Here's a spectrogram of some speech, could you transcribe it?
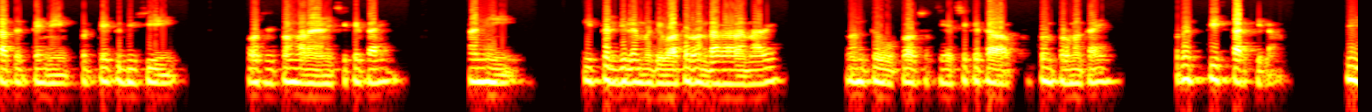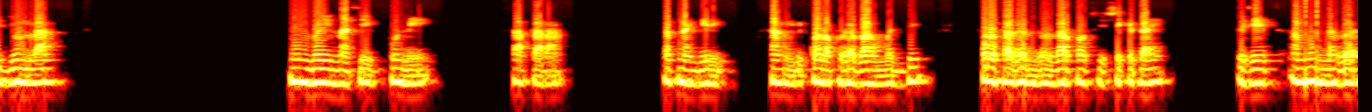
सातत्याने प्रत्येक दिवशी पावसाचे प्रमाण राहण्याची शक्यता आहे. आणि इतर जिल्ह्यामध्ये वातावरण ढगाळ राहणार आहे. परंतु पावसाची शक्यता खूप कमी प्रमाणात आहे. परत तीस तारखेला तीस जूनला मुंबई नाशिक पुणे सातारा रत्नागिरी सांगली कोल्हापूर या भागामध्ये सर्वसाधारण जोरदार पावसाची शक्यता आहे. तसेच अहमदनगर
